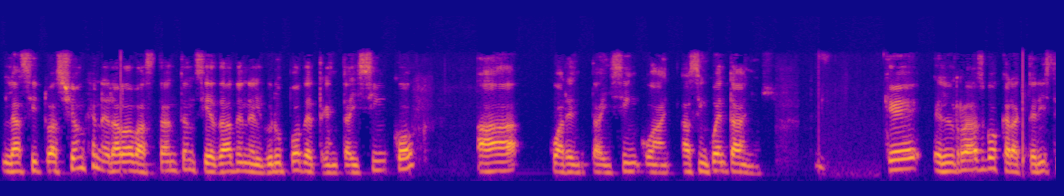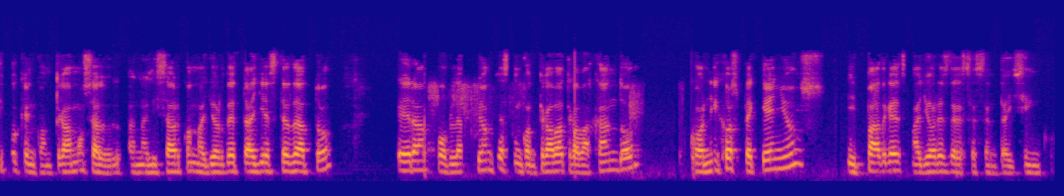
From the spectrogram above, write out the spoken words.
la situación generaba bastante ansiedad en el grupo de 35 a 45 años, a 50 años que el rasgo característico que encontramos al analizar con mayor detalle este dato era población que se encontraba trabajando con hijos pequeños y padres mayores de 65.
